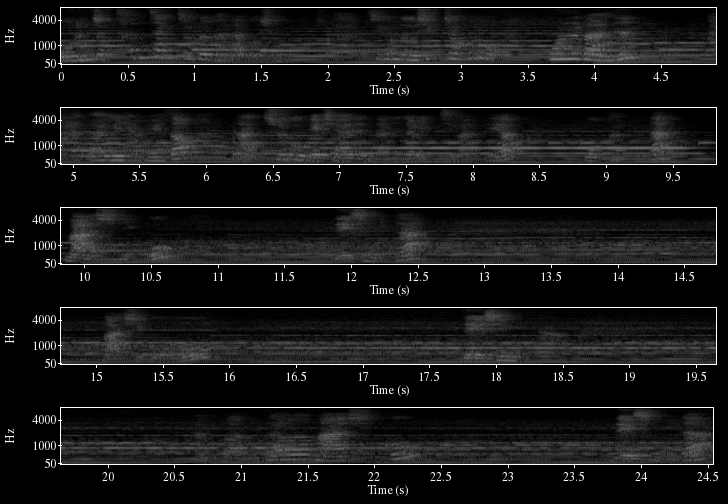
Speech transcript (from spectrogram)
오른쪽 천장 쪽을 바라보시는 거죠. 지금도 의식적으로 골반은 바닥을 향해서 낮추고 계셔야 된다는 점 잊지 마세요. 호흡 합니다. 마시고 내쉽니다. 마시고 내쉽니다. 한 번 더 마시고 내쉽니다.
